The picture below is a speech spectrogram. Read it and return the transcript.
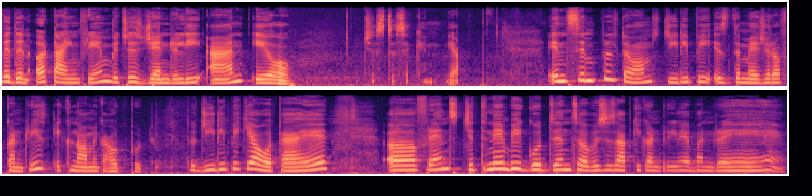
Within a time frame which is generally an year just a second या in simple terms G D P is the measure of country's economic output तो जी डी पी क्या होता है? फ्रेंड्स uh, जितने भी गुड्स एंड सर्विसेज़ आपकी कंट्री में बन रहे हैं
